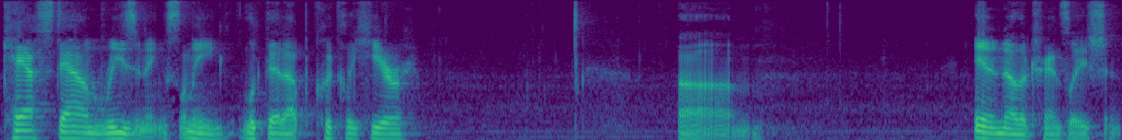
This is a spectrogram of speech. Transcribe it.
Cast down reasonings. Let me look that up quickly here. Um, in another translation.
